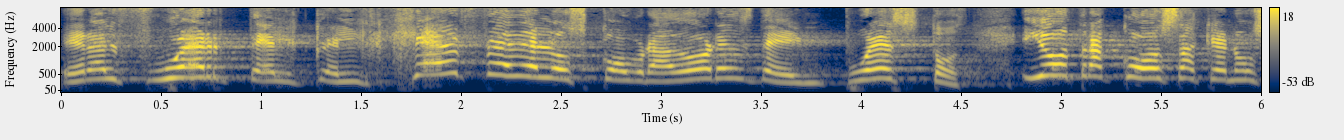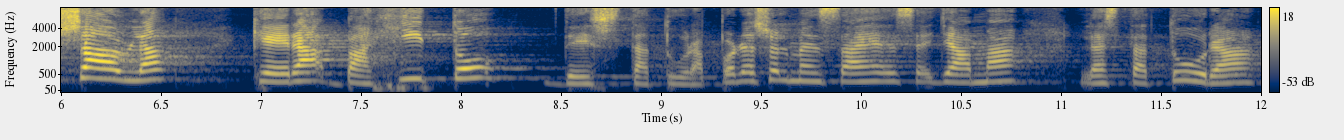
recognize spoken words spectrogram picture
Era el fuerte, el, jefe de los cobradores de impuestos. Y otra cosa que nos habla, que era bajito de estatura. Por eso el mensaje se llama la estatura,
